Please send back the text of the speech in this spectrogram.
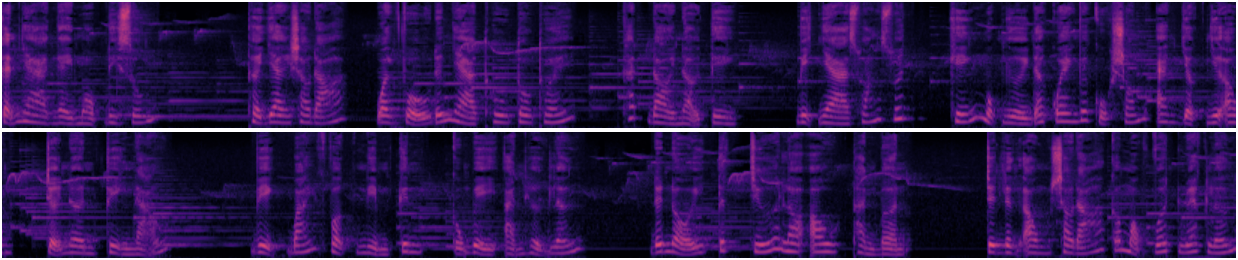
cảnh nhà ngày một đi xuống. Thời gian sau đó, quan phủ đến nhà thu tô thuế, khách đòi nợ tiền. Việc nhà xoắn xuýt khiến một người đã quen với cuộc sống an dật như ông trở nên phiền não. Việc bái Phật niệm kinh cũng bị ảnh hưởng lớn, đến nỗi tích chứa lo âu thành bệnh. Trên lưng ông sau đó có một vết loét lớn.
